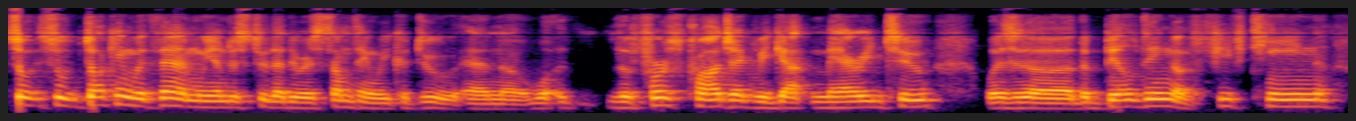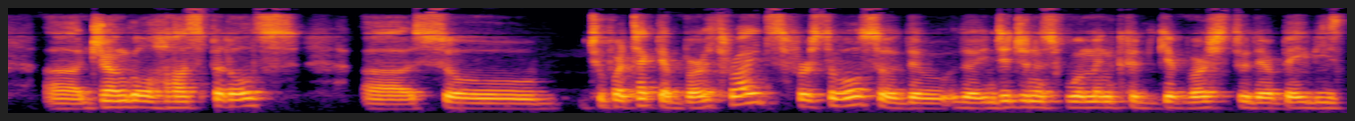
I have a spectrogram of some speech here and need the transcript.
So, so talking with them, we understood that there was something we could do, and uh, w- the first project we got married to was uh, the building of 15 uh, jungle hospitals. Uh, so to protect their birthrights, first of all, so the the indigenous women could give birth to their babies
